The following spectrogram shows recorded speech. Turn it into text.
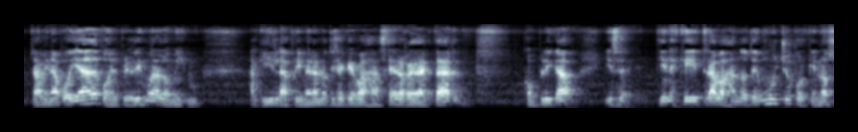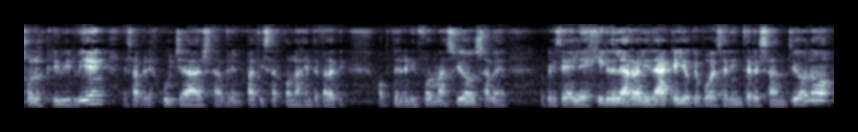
está bien apoyada, pues el periodismo era lo mismo. Aquí la primera noticia que vas a hacer, a redactar, complicado. Y eso tienes que ir trabajándote mucho porque no solo escribir bien, es saber escuchar, saber empatizar con la gente para que, obtener información, saber lo que sea, elegir de la realidad aquello que puede ser interesante o no.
